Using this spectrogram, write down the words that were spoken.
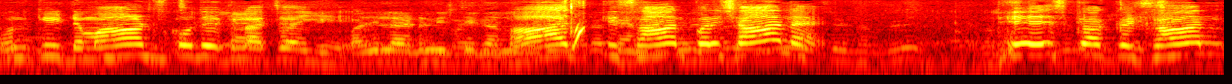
उनकी डिमांड्स को देखना चाहिए। आज किसान परेशान है। देश का किसान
